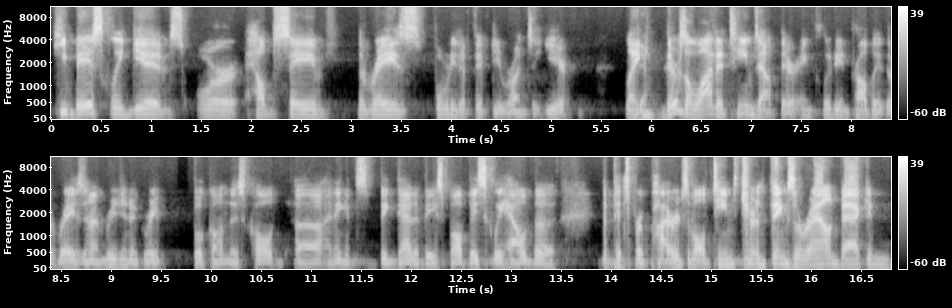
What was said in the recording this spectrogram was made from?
he basically gives or helps save the Rays 40 to 50 runs a year. Like yeah. there's a lot of teams out there, including probably the Rays. And I'm reading a great book on this called uh, I think it's Big Data Baseball, basically how the the Pittsburgh Pirates of all teams turned things around back in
